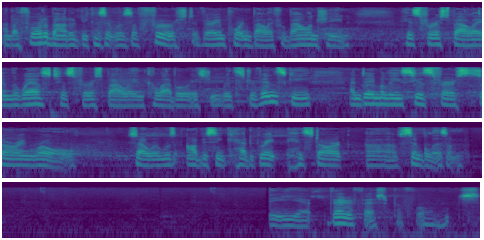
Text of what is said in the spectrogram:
And I thought about it because it was a first, a very important ballet for Balanchine. His first ballet in the West, his first ballet in collaboration with Stravinsky, and Dame Alicia's first starring role. So it was obviously had great historic uh, symbolism. The uh, very first performance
